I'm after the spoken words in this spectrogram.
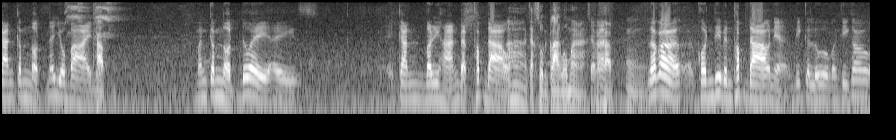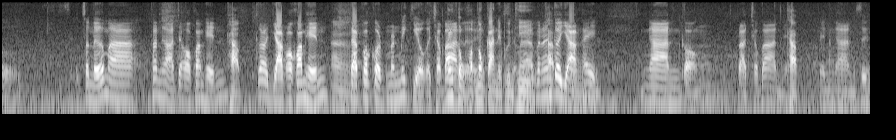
การกำหนดนโยบายคเนี่รัยบมันกำหนดด้วยไอ้การบริหารแบบท็อปดาวอ่าจากส่วนกลางลงมาใช่ไหมนะครับอืมแล้วก็คนที่เป็นท็อปดาวเนี่ยบิ๊กก็รู้บางทีเขาเสนอมา ท่านก็อาจจะออกความเห็น ครับ ก็อยากออกความเห็นอ่าแต่ปรากฏมันไม่เกี่ยวกับชาวบ้าไม่นตรงความเลยต้องการในพื้นที่ใช่ไหมเพราะฉะนั้คบนก็อยากให้งานของปราชญ์ชาวบ้านเนี่ย ครับ เป็นงานซึ่ง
